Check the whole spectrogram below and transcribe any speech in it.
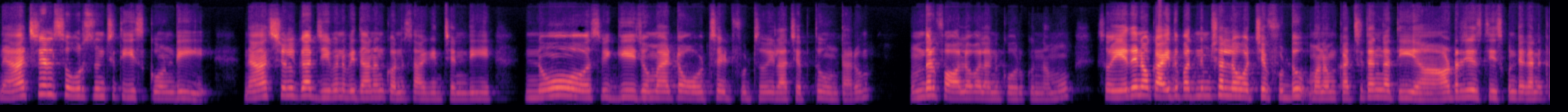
న్యాచురల్ సోర్స్ నుంచి తీసుకోండి. న్యాచురల్గా జీవన విధానం కొనసాగించండి. No Swiggy Zomato outside foods ఇలా చెప్తూ ఉంటారు. అందరూ ఫాలో అవ్వాలని కోరుకుందాము. సో ఏదైనా ఒక ఐదు పది నిమిషాల్లో వచ్చే ఫుడ్ మనం ఖచ్చితంగా తీ ఆర్డర్ చేసి తీసుకుంటే కనుక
